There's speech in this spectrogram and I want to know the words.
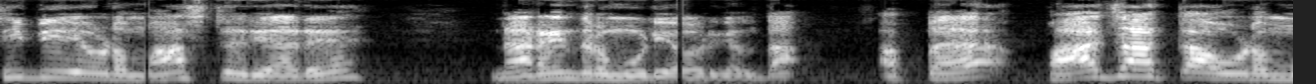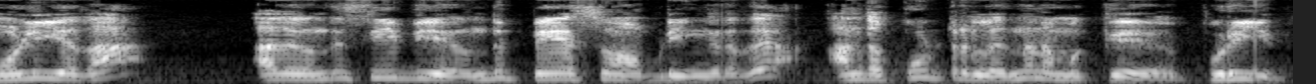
சிபிஐயோட மாஸ்டர் யாரு? நரேந்திர மோடி அவர்கள் தான். அப்ப பாஜகவோட மொழியை தான் அது வந்து சிபிஐ வந்து பேசும் அப்படிங்கறது அந்த கூற்றுல இருந்து நமக்கு புரியுது.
